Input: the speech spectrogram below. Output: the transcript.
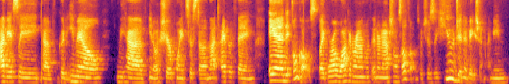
Obviously, we have good email. We have, you know, a SharePoint system, that type of thing. And phone calls. Like we're all walking around with international cell phones, which is a huge innovation. I mean,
